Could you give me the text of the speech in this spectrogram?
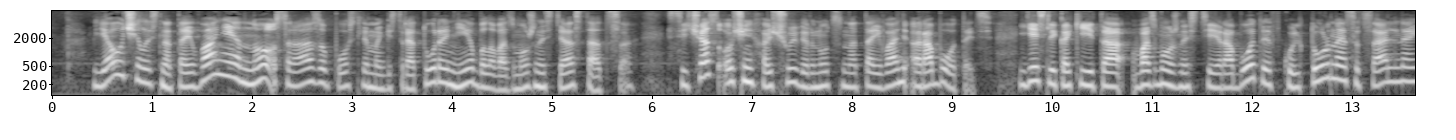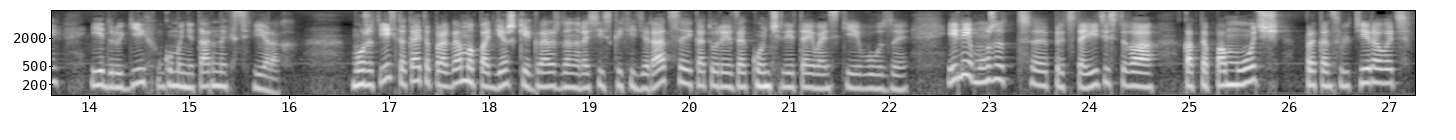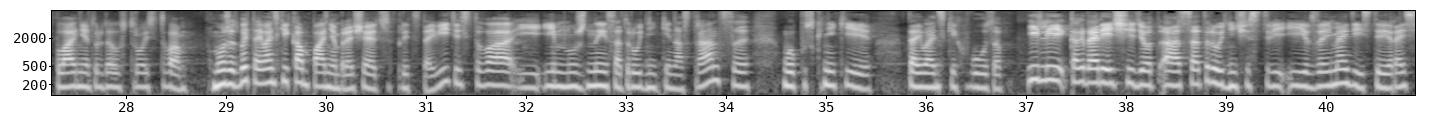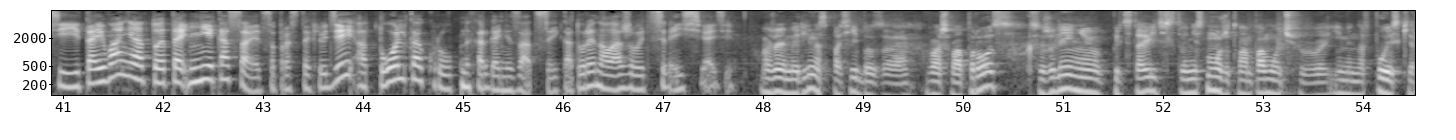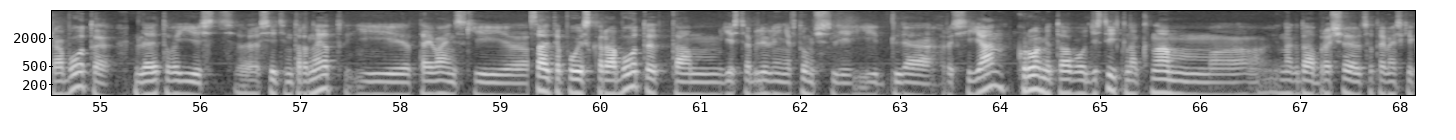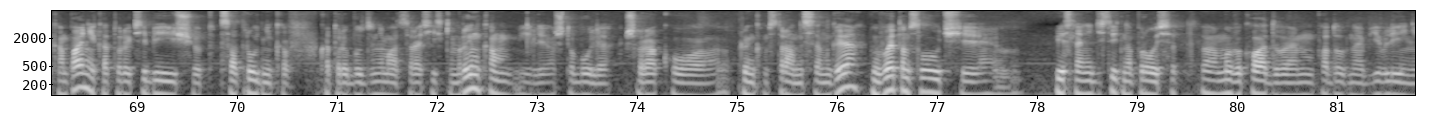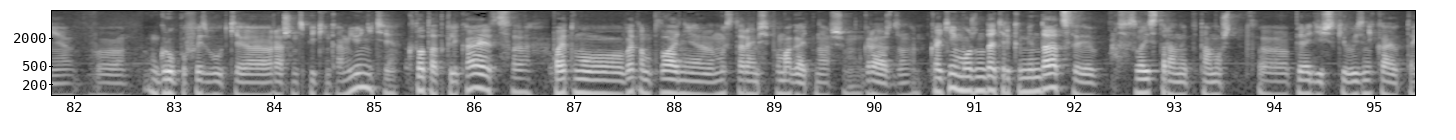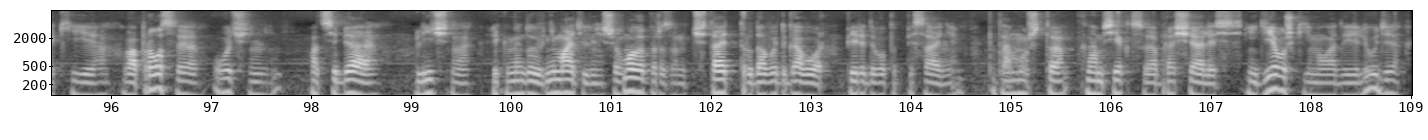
Я училась на Тайване, но сразу после магистратуры не было возможности остаться. Сейчас очень хочу вернуться на Тайвань работать. Есть ли какие-то возможности работы в культурной, социальной и других гуманитарных сферах? Может, есть какая-то программа поддержки граждан Российской Федерации, которые закончили тайваньские вузы? Или может э, представительство как-то помочь проконсультировать в плане трудоустройства. Может быть, тайваньские компании обращаются в представительство, и им нужны сотрудники-иностранцы, выпускники тайваньских вузов. Или когда речь идет о сотрудничестве и взаимодействии России и Тайваня, то это не касается простых людей, а только крупных организаций, которые налаживают свои связи. Уважаемая Ирина, спасибо за ваш вопрос. К сожалению, представительство не сможет вам помочь в, именно в поиске работы. Для этого есть э, сеть интернет и тайваньский э, сайт поиска работы. Там есть объявления в том числе и для россиян. Кроме того, действительно к нам э, иногда обращаются тайваньские компании, которые к себе ищут сотрудников, которые будут заниматься российским рынком или, что более широко, рынком стран СНГ. В этом случае если они действительно просят, э, мы выкладываем подобное объявление в группу в Фейсбуке Russian Speaking Community. Кто-то откликается, поэтому в этом плане мы стараемся помогать нашим гражданам. Какие можно дать рекомендации со своей стороны, потому что периодически возникают такие вопросы, очень от себя лично рекомендую внимательнейшим образом читать трудовой договор перед его подписанием. Потому что к нам в секцию обращались и девушки, и молодые люди,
